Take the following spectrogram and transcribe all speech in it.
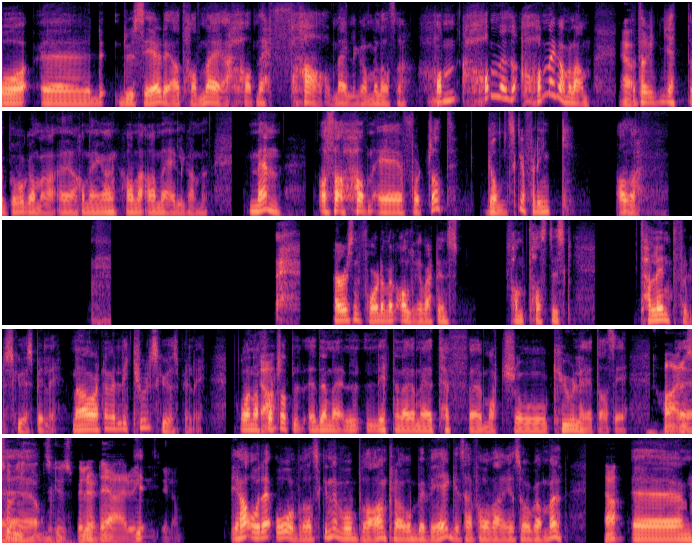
Og eh, du ser det at han er, han er faen meg eldgammel, altså. Han, han, er, han er gammel, han. Ja. Jeg tør ikke gjette på hvor gammel han han er engang. Han er, han er eldgammel. Men altså, han er fortsatt ganske flink. Altså Harrison Ford har vel aldri vært en fantastisk talentfull skuespiller, men han har vært en veldig kul skuespiller. Og han har Ja. fortsatt denne, litt den der tøffe macho-kulheta si. Han er en Eh, solid skuespiller, det er jo ingen tvil om. Ja, og det er overraskende hvor bra han klarer å bevege seg for å være så gammel. Ja. Eh,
